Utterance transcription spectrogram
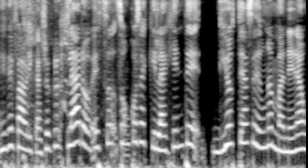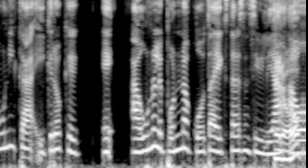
es de fábrica. Yo creo, claro, eso son cosas que la gente, Dios te hace de una manera única y creo que a uno le pone una cuota extra de sensibilidad, Pero a ojo,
